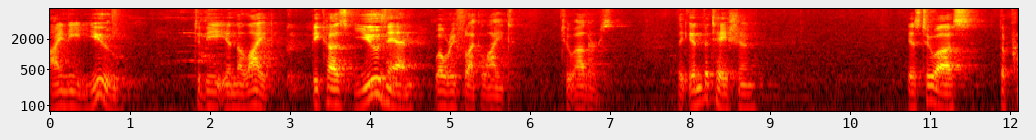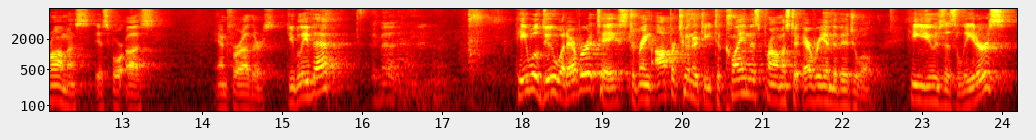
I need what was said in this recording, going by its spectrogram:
I need you to be in the light because you then will reflect light to others. The invitation is to us, the promise is for us and for others. Do you believe that? Amen. He will do whatever it takes to bring opportunity to claim this promise to every individual. He uses leaders,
